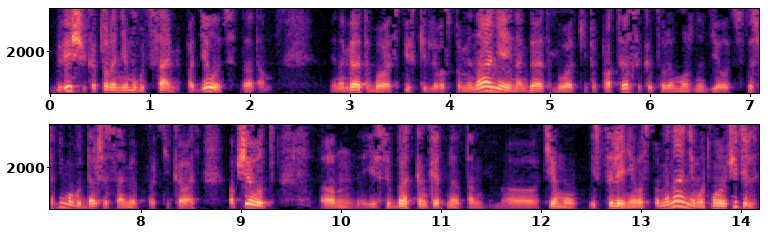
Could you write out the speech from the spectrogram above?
вещи, которые они могут сами поделать, да, там, иногда это бывают списки для воспоминания, иногда это бывают какие-то процессы, которые можно делать, то есть они могут дальше сами практиковать. Вообще вот, э, если брать конкретно там э, тему исцеления воспоминаний, вот мой учитель,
